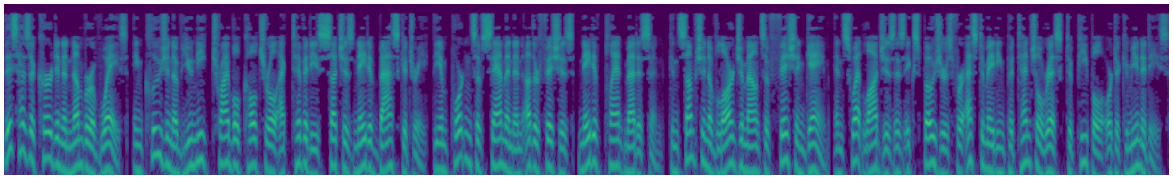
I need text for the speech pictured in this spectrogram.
This has occurred in a number of ways, inclusion of unique tribal cultural activities such as native basketry, the importance of salmon and other fishes, native plant medicine, consumption of large amounts of fish and game, and sweat lodges as exposures for estimating potential risk to people or to communities.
